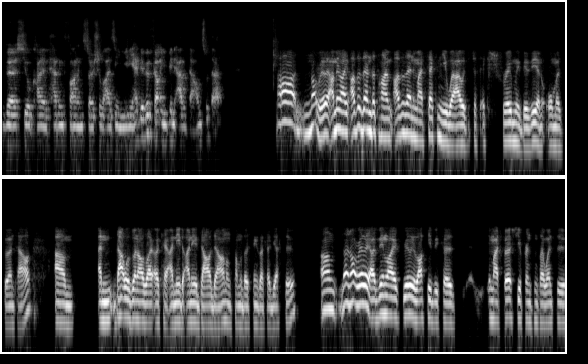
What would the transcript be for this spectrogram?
versus your kind of having fun and socializing in uni, have you ever felt you've been out of balance with that? Uh, not really. I mean, like, other than the time, other than in my second year where I was just extremely busy and almost burnt out, um, and that was when I was like, okay, I need, I need to dial down on some of those things I said yes to. Um, no, not really. I've been like really lucky because in my first year, for instance, I went to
